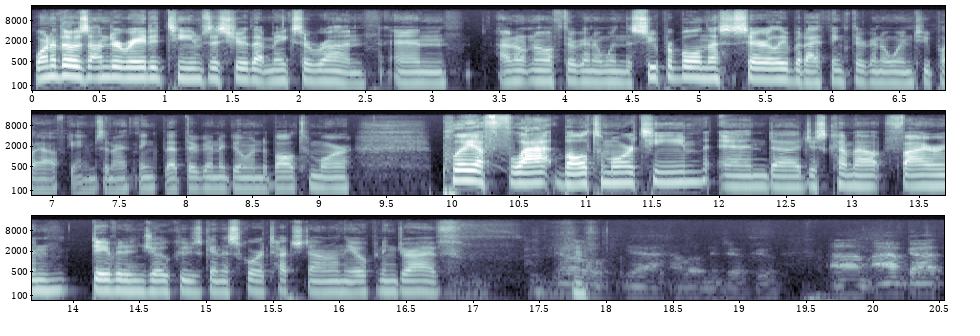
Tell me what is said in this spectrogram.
one of those underrated teams this year that makes a run. And I don't know if they're going to win the Super Bowl necessarily, but I think they're going to win two playoff games. And I think that they're going to go into Baltimore, play a flat Baltimore team, and uh, just come out firing. David Njoku's going to score a touchdown on the opening drive. Oh yeah, I love Njoku. Um, I've got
